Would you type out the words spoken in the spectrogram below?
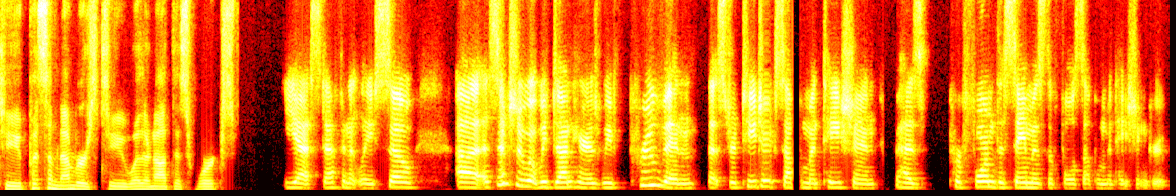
to put some numbers to whether or not this works. Yes, definitely. So, uh, essentially, what we've done here is we've proven that strategic supplementation has performed the same as the full supplementation group.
